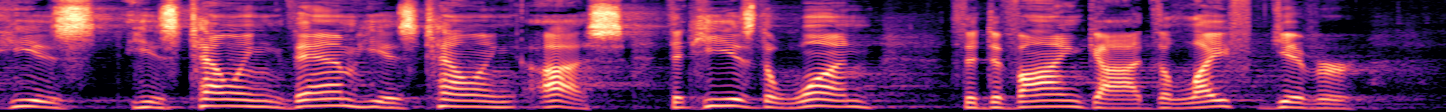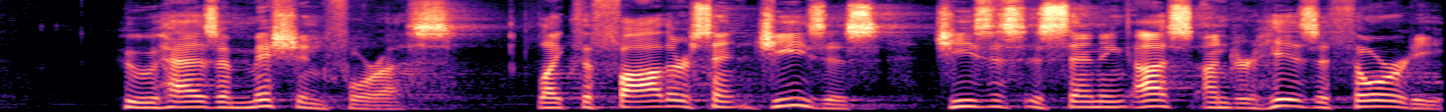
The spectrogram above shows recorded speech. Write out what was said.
he, is, he is telling them, he is telling us that he is the one the divine God, the life giver, who has a mission for us. Like the Father sent Jesus, Jesus is sending us under his authority,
